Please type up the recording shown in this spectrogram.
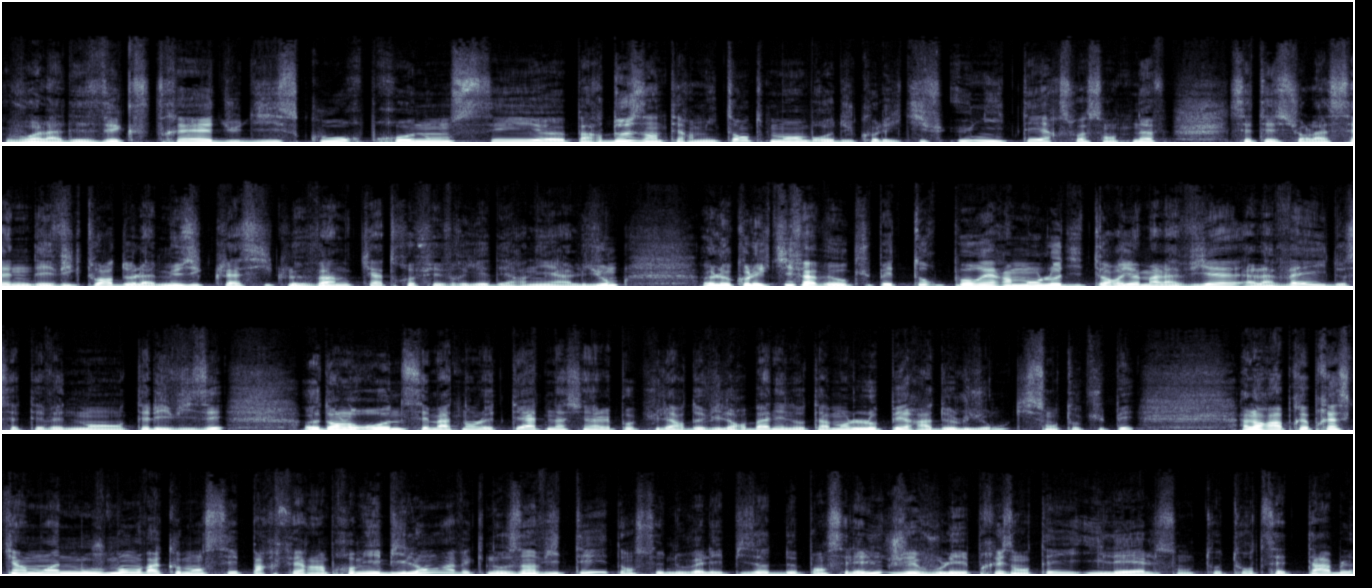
Voilà des extraits du discours prononcé euh, par deux intermittentes, membres du collectif Unitaire 69. C'était sur la scène des Victoires de la musique classique le 24 février dernier à Lyon. Euh, le collectif avait occupé temporairement l'auditorium à, la veille de cet événement télévisé. Euh, dans le Rhône, c'est maintenant le Théâtre national populaire de Villeurbanne et notamment l'Opéra de Lyon qui sont occupés. Alors après presque un mois de mouvement, on va commencer par faire un premier bilan avec nos invités dans ce nouvel épisode de Penser les luttes. Je vais vous les présenter. Il et elle sont autour de cette table.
